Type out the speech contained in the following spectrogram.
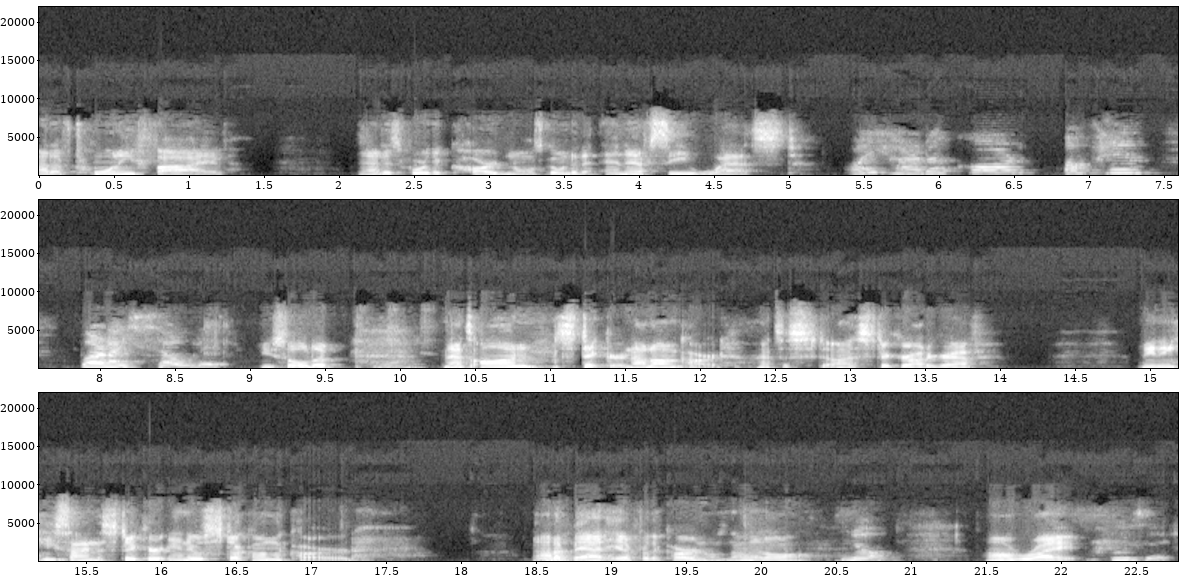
out of 25. That is for the Cardinals, going to the NFC West. I had a card of him, but I sold it. You sold it. Yeah. That's on sticker, not on card. That's a st- uh, sticker autograph, meaning he signed the sticker and it was stuck on the card. Not a bad hit for the Cardinals, not at all. No. All right, Who's it?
